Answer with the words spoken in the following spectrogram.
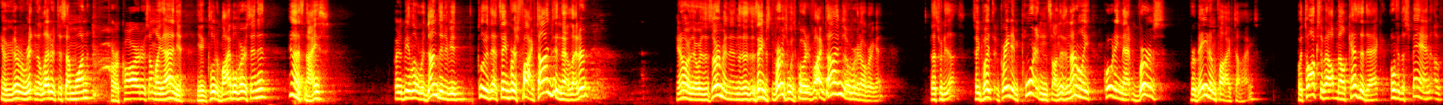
You know, if you've ever written a letter to someone or a card or something like that and you, you include a Bible verse in it? Yeah, that's nice. But it'd be a little redundant if you included that same verse five times in that letter. You know, if there was a sermon and the, the same verse was quoted five times over and over again. That's what he does. So he puts great importance on this, and not only quoting that verse verbatim five times, but talks about Melchizedek over the span of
